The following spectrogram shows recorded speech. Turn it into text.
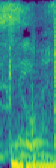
de.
